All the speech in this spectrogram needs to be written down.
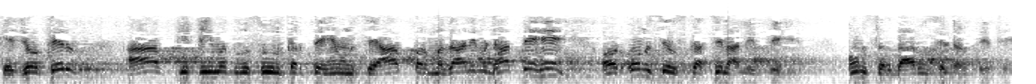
کہ جو پھر آپ کی قیمت وصول کرتے ہیں، ان سے آپ پر مظالم ڈھاتے ہیں اور ان سے اس کا صلہ لیتے ہیں۔ ان سرداروں سے ڈرتے تھے۔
